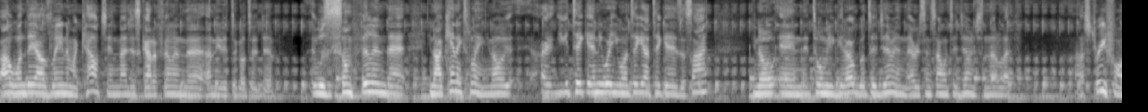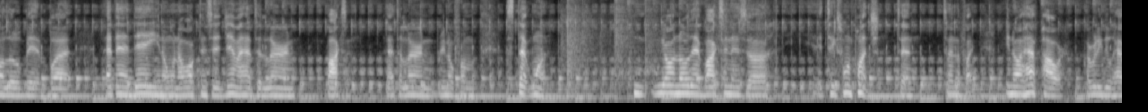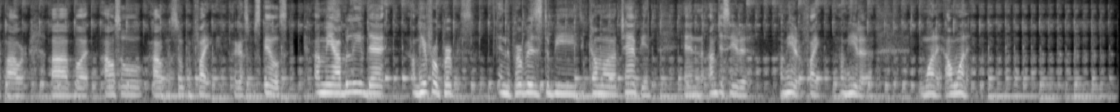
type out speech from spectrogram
Uh, one day I was laying in my couch and I just got a feeling that I needed to go to the gym. It was some feeling that, you know, I can't explain. You know, I, you can take it any way you want to take it. I take it as a sign, you know, and it told me to get out, go to the gym. And ever since I went to the gym, just never left. I street for a little bit, but at the end of the day, you know, when I walked into the gym, I had to learn boxing. I had to learn, you know, from step one. We all know that boxing is, uh, it takes one punch to end, to end the fight. You know, I have power. I really do have power. Uh, but I also, I also can fight. I got some skills. I mean, I believe that I'm here for a purpose. And the purpose is to be, become a champion. And I'm just here to, I'm here to fight. I'm here to want it. I want it.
